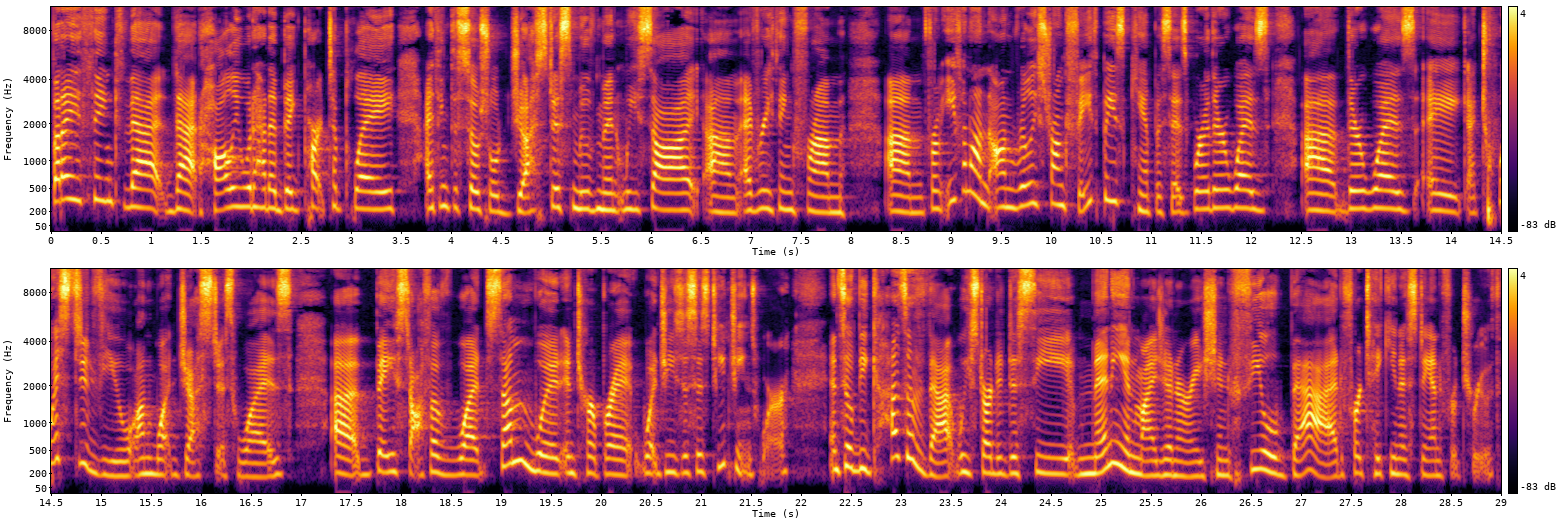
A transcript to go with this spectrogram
But I think that that Hollywood had a big part to play. I think the social justice movement we saw, um, everything from um, from even on on really strong faith based campuses where there was uh, there was a, a twisted view on what justice was uh, based off of what some would interpret what Jesus's teachings were. And so, because of that, we started to see many in my generation feel bad for taking a stand for truth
